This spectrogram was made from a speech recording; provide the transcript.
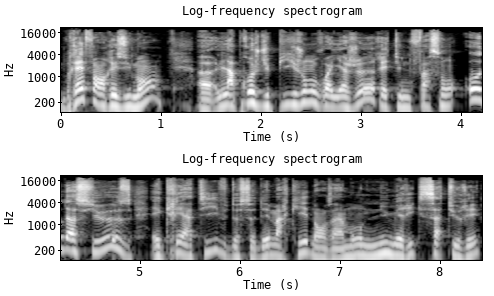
Bref, en résumant, euh, l'approche du pigeon voyageur est une façon audacieuse et créative de se démarquer dans un monde numérique saturé,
